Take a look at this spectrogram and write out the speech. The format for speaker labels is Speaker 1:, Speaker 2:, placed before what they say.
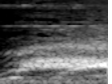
Speaker 1: うわ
